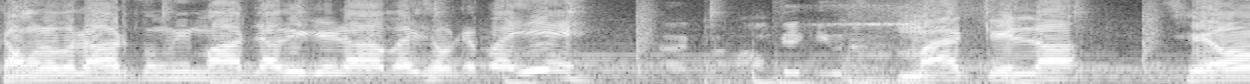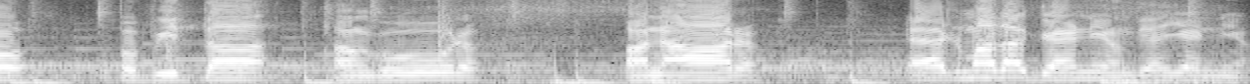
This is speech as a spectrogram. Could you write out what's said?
ਕਮਲ ਬਰਾੜ ਤੂੰ ਵੀ ਮਾਰ ਜਾਵੀ ਕਿਹੜਾ ਬਾਈ ਛੋਟੇ ਭਾਈ। ਖਾਵਾਂਗੇ ਕੀ ਉਹਨਾਂ ਨੂੰ? ਮੈਂ ਕੇਲਾ ਸੇਓ ਪਪੀਤਾ, ਅੰਗੂਰ, ਅਨਾਰ, ਐਟਮਾਂ ਦਾ ਗੈਣ ਨਹੀਂ ਹੁੰਦੀਆਂ ਜੀ ਇੰਨੀਆਂ।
